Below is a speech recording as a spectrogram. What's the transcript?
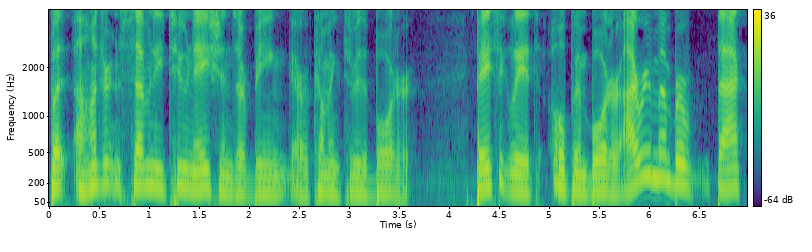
But 172 nations are being are coming through the border. Basically, it's open border. I remember back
